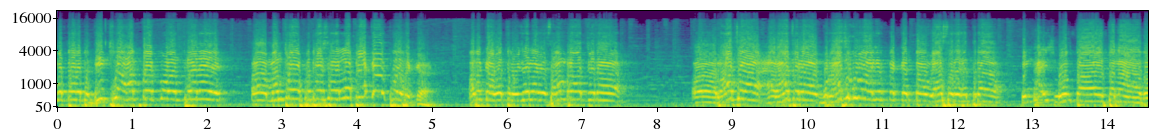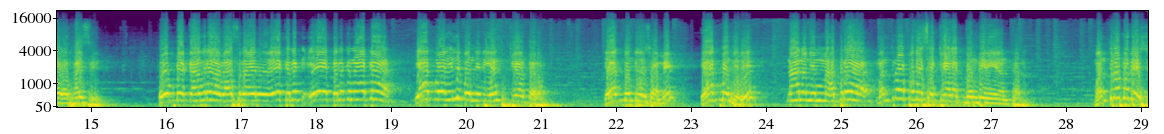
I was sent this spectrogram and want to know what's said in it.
ಮತ್ತೆ ಅವತ್ತು ದೀಕ್ಷೆ ಆಗ್ಬೇಕು ಅಂತ ಹೇಳಿ ಮಂತ್ರೋಪದೇಶ ಎಲ್ಲ ಬೇಕಾಗ್ತದೆ ಅದಕ್ಕೆ. ಅದಕ್ಕೆ ಅವತ್ತು ವಿಜಯನಗರ ಸಾಮ್ರಾಜ್ಯದ ರಾಜ, ರಾಜರ ರಾಜಗುರು ಆಗಿರ್ತಕ್ಕಂಥ ವ್ಯಾಸರ ಹತ್ರ ಹಿಂಗ್ ಹಾಯಿಸಿ ಹೋಗ್ತಾ ಇರ್ತಾನ ಹಾಯಿಸಿ ಹೋಗ್ಬೇಕಾದ್ರೆ ವ್ಯಾಸರಾಯರು, ಏ ಕನಕ, ಏ ಕನಕನಾಯಕ, ಯಾಕೋ ಇಲ್ಲಿ ಬಂದಿದಿ ಅಂತ ಕೇಳ್ತಾರ. ಯಾಕೆ ಬಂದಿರಿ ಸ್ವಾಮಿ? ಯಾಕೆ ಬಂದಿರಿ? ನಾನು ನಿಮ್ಮ ಹತ್ರ ಮಂತ್ರೋಪದೇಶ ಕೇಳಕ್ ಬಂದೀನಿ ಅಂತ ಮಂತ್ರೋಪದೇಶ?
